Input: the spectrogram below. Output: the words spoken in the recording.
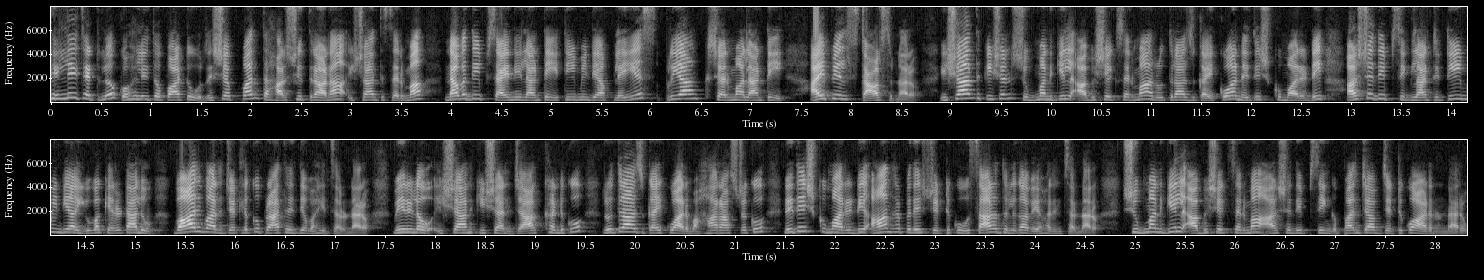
ఢిల్లీ జట్టులో కోహ్లీతో పాటు రిషబ్ పంత్ హర్షిత్ రాణా ఇషాంత్ శర్మ నవదీప్ సైని లాంటి టీమిండియా ప్లేయర్స్ ప్రియాంక్ శర్మ లాంటి ఐపీఎల్ స్టార్స్ ఉన్నారు. ఇషాంత్ కిషన్ శుభ్మన్ గిల్ అభిషేక్ శర్మ రుతురాజ్ గైక్వా నితీష్ కుమార్ రెడ్డి హర్షదీప్ సింగ్ లాంటి టీమిండియా యువ కెరటాలు వారి వారి జట్లకు ప్రాతినిధ్యం వహించనున్నారు. వీరిలో ఇషాన్ కిషన్ జార్ఖండ్కు రుతురాజ్ గైక్వార్ మహారాష్ట్రకు నితీష్ కుమార్ రెడ్డి ఆంధ్రప్రదేశ్ జట్టుకు సారథులుగా వ్యవహరించనున్నారు. శుభ్మన్ గిల్ అభిషేక్ శర్మ హర్షదీప్ సింగ్ పంజాబ్ జట్టుకు ఆడనున్నారు.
